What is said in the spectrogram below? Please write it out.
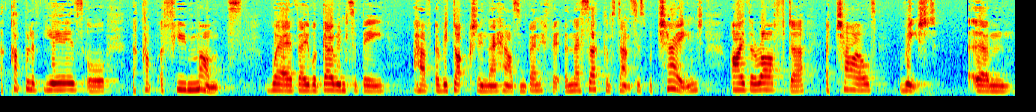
a couple of years or a, couple, a few months where they were going to be have a reduction in their housing benefit and their circumstances would change either after a child reached um,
